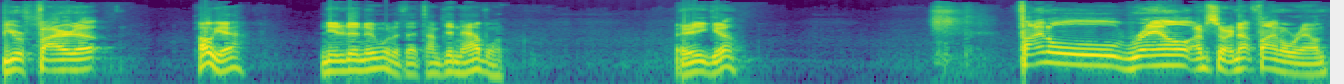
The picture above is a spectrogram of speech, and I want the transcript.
You were fired up. Oh yeah, needed a new one at that time. Didn't have one. There you go. Final round. I'm sorry, not final round.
